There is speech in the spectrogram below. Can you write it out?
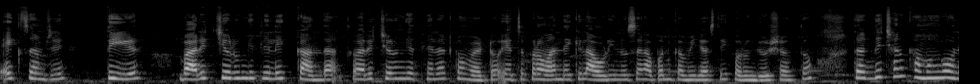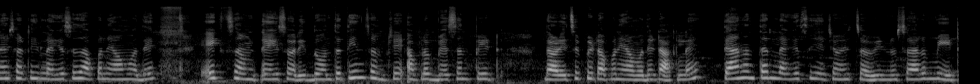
एक चमचे तीळ बारीक चिरून घेतलेले कांदा बारीक चिरून घेतलेला टोमॅटो याचं प्रमाण देखील आवडीनुसार आपण कमी जास्ती करून घेऊ शकतो. तर अगदी छान खमंग होण्यासाठी लगेचच आपण यामध्ये एक चमचे सॉरी दोन ते तीन चमचे आपलं बेसन पीठ डाळीचं पीठ आपण यामध्ये टाकलं आहे त्यानंतर लगेच याच्यामध्ये चवीनुसार मीठ.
